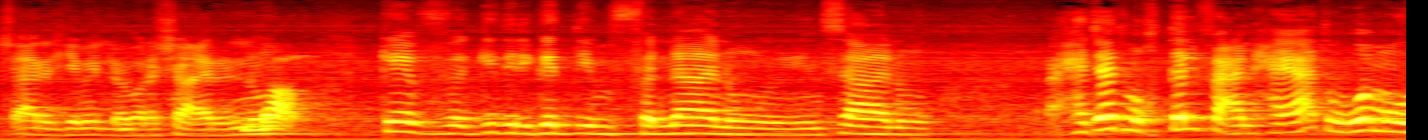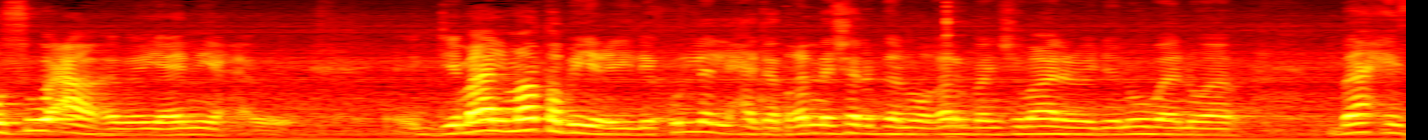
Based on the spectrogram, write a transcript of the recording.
الشاعر الجميل عمر الشاعر إنه نعم. كيف قدر يقدم فنان وإنسان حاجات مختلفة عن حياته وهو موسوعة يعني جمال ما طبيعي لكل الحاجات غنى شرقا وغربا شمالا وجنوبا وباحث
